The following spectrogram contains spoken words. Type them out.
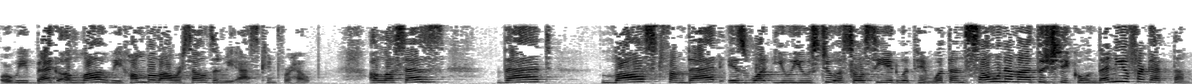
or we beg Allah, we humble ourselves and we ask Him for help. Allah says that lost from that is what you used to associate with Him. وَتَنْسَوْنَ مَا تُشْرِكُونَ Then you forget them.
